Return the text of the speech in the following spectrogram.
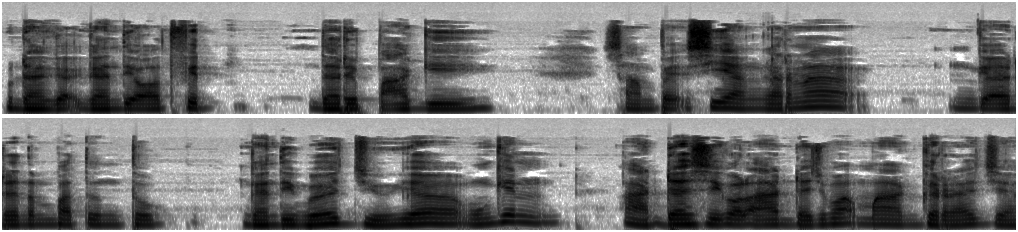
udah nggak ganti outfit dari pagi sampai siang karena nggak ada tempat untuk ganti baju. Ya mungkin ada sih kalau ada cuma mager aja.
